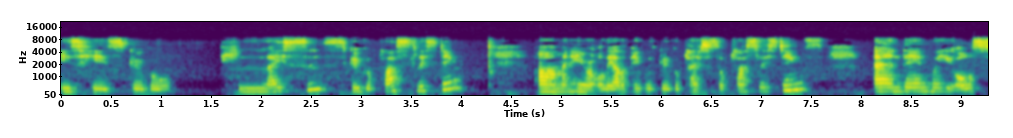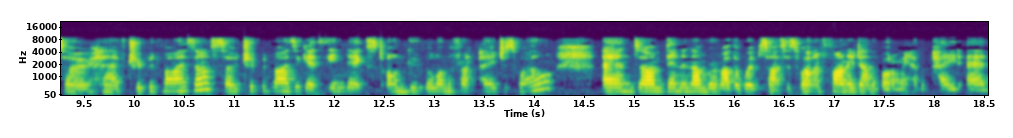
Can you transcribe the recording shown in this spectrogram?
is his Google Places, Google Plus listing. Um, and here are all the other people with Google Places or Plus listings. And then we also have TripAdvisor. So TripAdvisor gets indexed on Google on the front page as well. And um, then a number of other websites as well. And finally, down the bottom, we have a paid ad.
